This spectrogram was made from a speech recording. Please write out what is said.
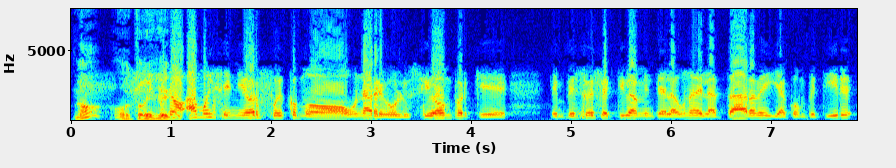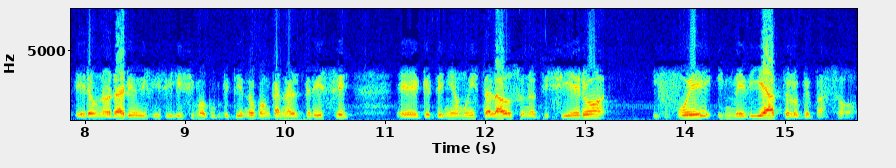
¿no? ¿O sí, no, Amo y Señor fue como una revolución porque empezó efectivamente a la una de la tarde y a competir, era un horario dificilísimo compitiendo con Canal 13, eh, que tenía muy instalado su noticiero y fue inmediato lo que pasó.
